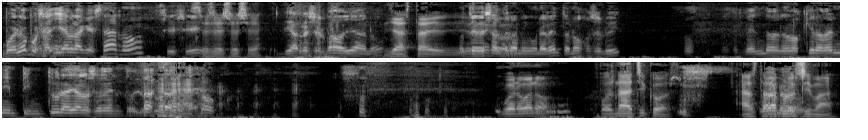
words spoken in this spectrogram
Bueno, pues allí habrá que estar, ¿no? Sí, sí. Sí, sí, sí, sí. Día reservado ya, ¿no? Ya está. No te a ningún evento, ¿no, José Luis? Vendo, no los quiero ver ni en pintura ya los eventos. Yo no. Bueno, bueno. Pues nada, chicos. Hasta la próxima.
